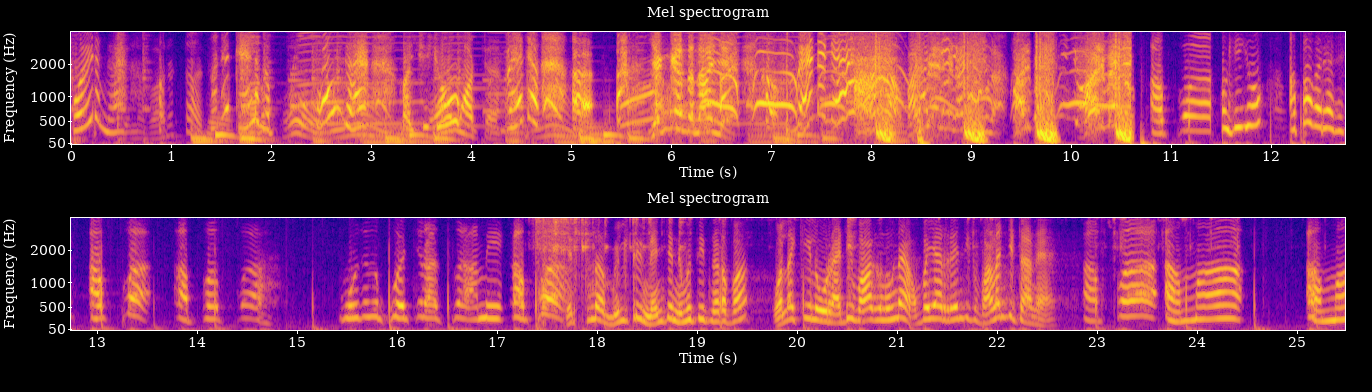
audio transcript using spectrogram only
போயிடுங்க. கேளுங்க. போங்க. ஐயோ எங்க அந்த நாய்? வேண்டாங்க. அப்பா. ஐயோ அப்பா வராரு. அப்பா அப்பப்பா. முதுகு போச்சுடா சாமி. அப்பா. எத்தனை மிலிட்டரி நெஞ்ச நிமித்திட்டு நடப்பான் உலக்கையில ஒரு அடி வாங்கணும்னு ஔவையார் ரேஞ்சுக்கு வளைஞ்சிட்டானே. அப்பா அம்மா. அம்மா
